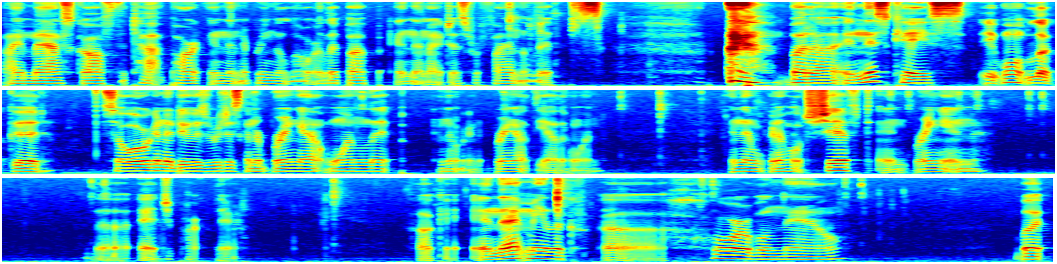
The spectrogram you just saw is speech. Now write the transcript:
I mask off the top part, and then I bring the lower lip up, and then I just refine the lips. but uh, in this case, it won't look good. So what we're to do is we're just to bring out one lip, and then we're to bring out the other one. And then we're going to hold shift and bring in the edge part there. Okay, and that may look uh, horrible now, but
